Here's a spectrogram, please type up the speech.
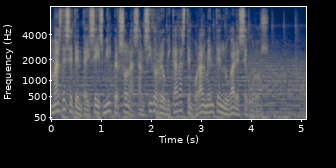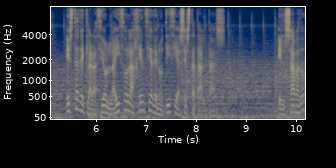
más de 76.000 personas han sido reubicadas temporalmente en lugares seguros. Esta declaración la hizo la agencia de noticias estatal TASS. El sábado,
